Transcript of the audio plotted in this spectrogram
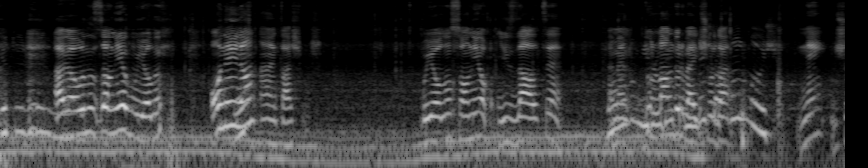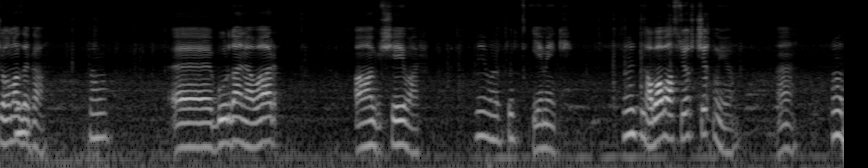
Götürdüğü yere Aga bunun sonu yok bu yolun. O ne Ne? lan? Ha taşmış. Bu yolun sonu yok. Yüzde altı. Hemen Oğlum, dur 24, lan dur belki 25 şurada. olmuş. Ne? Bir şey olmaz Hı. aga. Tamam. Ee, burada ne var? Aa bir şey var. Ne var dur. Yemek. Nerede? Taba basıyor çıkmıyor. Ha. Al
